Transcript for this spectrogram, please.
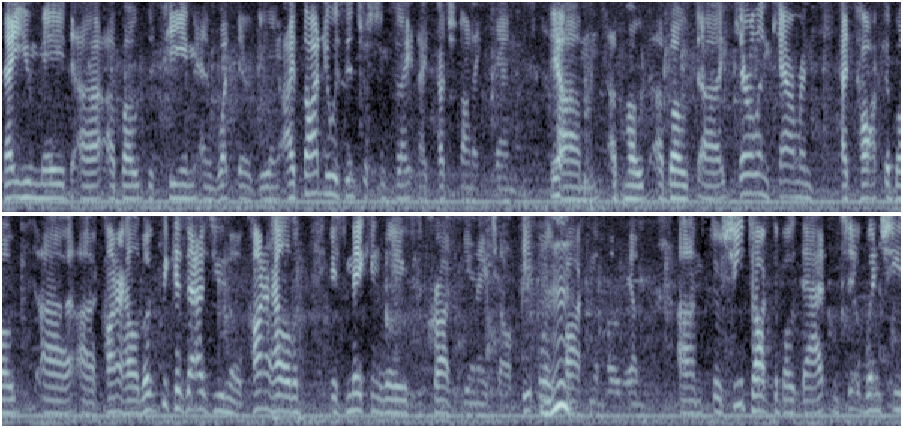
that you made uh, about the team and what they're doing. I thought it was interesting tonight, and I touched on it, again. Yeah. Um, about about uh, Carolyn Cameron had talked about uh, uh, Connor Hellebuyck because, as you know, Connor Hellebuyck is making waves across the NHL. People mm-hmm. are talking about him. Um, so she talked about that when she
